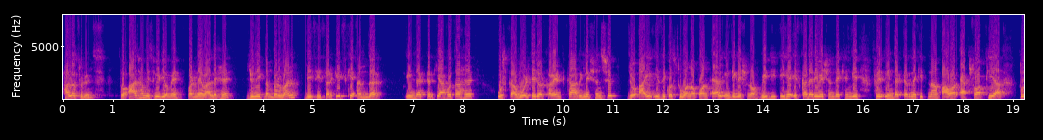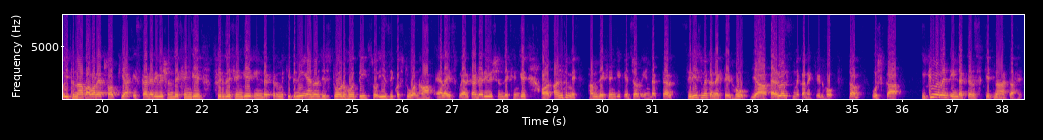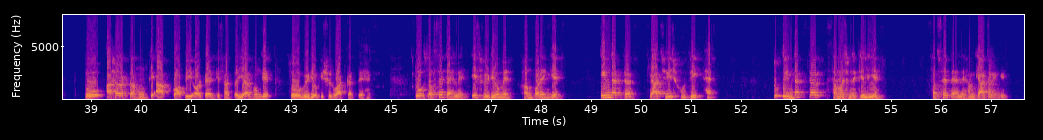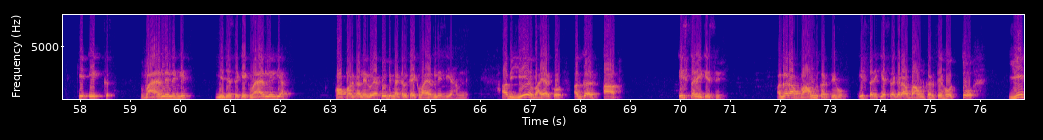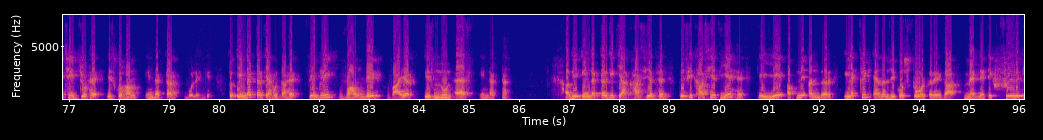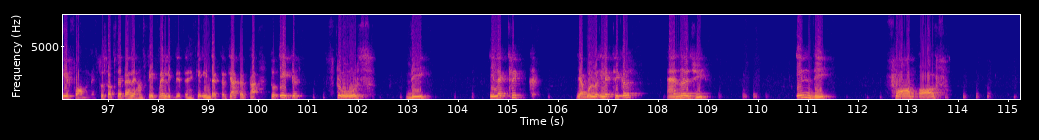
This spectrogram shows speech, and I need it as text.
Hello students तो आज हम इस वीडियो में पढ़ने वाले हैं unit number one DC circuits के अंदर इंडक्टर क्या होता है, उसका वोल्टेज और करंट का रिलेशनशिप जो I is equal to one upon L integration of V D है, इसका डेरिवेशन देखेंगे। फिर इंडक्टर ने कितना पावर एब्सॉर्ब किया तो इतना पावर एब्सॉर्ब किया, इसका डेरिवेशन देखेंगे, फिर देखेंगे इंडक्टर में कितनी एनर्जी स्टोर होती so is equal to one half L I square का डेरिवेशन देखेंगे, और अंत में हम देखेंगे कि जब इंडक्टर सीरीज़ में कनेक्टेड हो या पैरेलल्स में कनेक्टेड हो, तब उसका इक्विवेलेंट इंडक्टेंस कितना आता है। तो आशा रखता हूँ कि आप कॉपी और पेन के साथ तैयार होंगे सो वीडियो की शुरुआत करते हैं। तो सबसे पहले इस वीडियो में हम पढ़ेंगे इंडक्टर क्या चीज़ होती है? तो इंडक्टर समझने के लिए सबसे पहले हम क्या करेंगे कि एक वायर ले लेंगे। ये जैसे कि एक वायर ले लिया, कॉपर का ले लो या कोई भी मेटल का एक वायर ले लिया हमने। अब ये वायर को अगर आप इस तरीके से, अगर आप बाउंड करते हो, इस तरीके से अगर आप बाउंड करते हो तो ये चीज़ जो है, इसको हम इंडक्टर बोलेंगे। तो इंडक्टर क्या होता है? Simply wounded wire is known as inductor अब ये इंडक्टर की क्या खासियत है? तो इसकी खासियत ये है कि ये अपने अंदर इलेक्ट्रिक एनर्जी को स्टोर करेगा मैग्नेटिक फ़ील्ड के फॉर्म में। तो सबसे पहले हम स्टेटमेंट लिख देते हैं कि इंडक्टर क्या करता? तो इट स्टोर्स द इलेक्ट्रिक या बोल लो electrical energy in the form of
